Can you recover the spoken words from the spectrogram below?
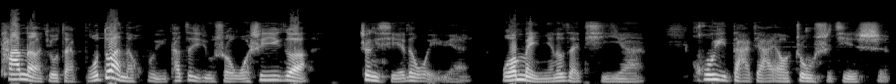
他呢就在不断的呼吁，他自己就说：“我是一个政协的委员，我每年都在提案，呼吁大家要重视近视，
